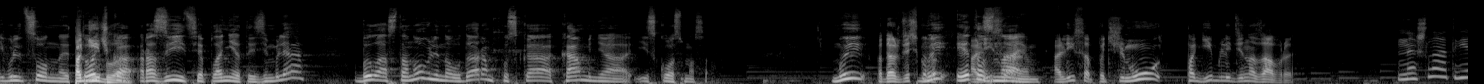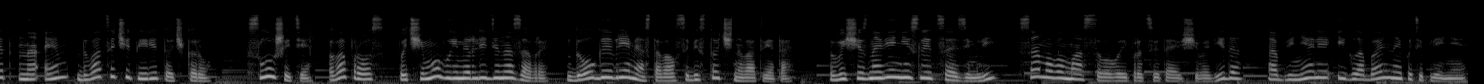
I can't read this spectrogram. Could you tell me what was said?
эволюционная Погибла. точка развития планеты Земля была остановлена ударом куска камня из космоса. Мы, Подожди секунду. мы это Алиса, знаем. Алиса, почему погибли динозавры? Нашла ответ на m24.ru. Слушайте, вопрос, почему вымерли динозавры, долгое время оставался без точного ответа. В исчезновении с лица Земли самого массового и процветающего вида обвиняли и глобальное потепление,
